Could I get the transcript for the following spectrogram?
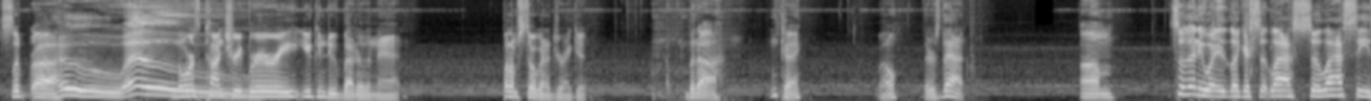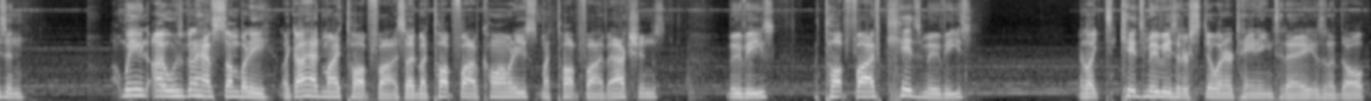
slip uh, Oh, oh. North Country Brewery, you can do better than that, but I'm still gonna drink it. But uh, okay, well, there's that. Um, so anyway, like I said last, so last season, I mean, I was gonna have somebody like I had my top five. So I had my top five comedies, my top five actions, movies, top five kids movies, and like t- kids movies that are still entertaining today as an adult.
